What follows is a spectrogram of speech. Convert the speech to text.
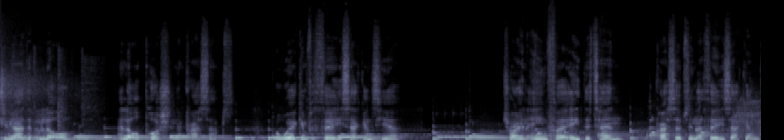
So we added a little, a little push in the press ups. We're working for 30 seconds here. Try and aim for 8 to 10 press ups in the 30 seconds,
